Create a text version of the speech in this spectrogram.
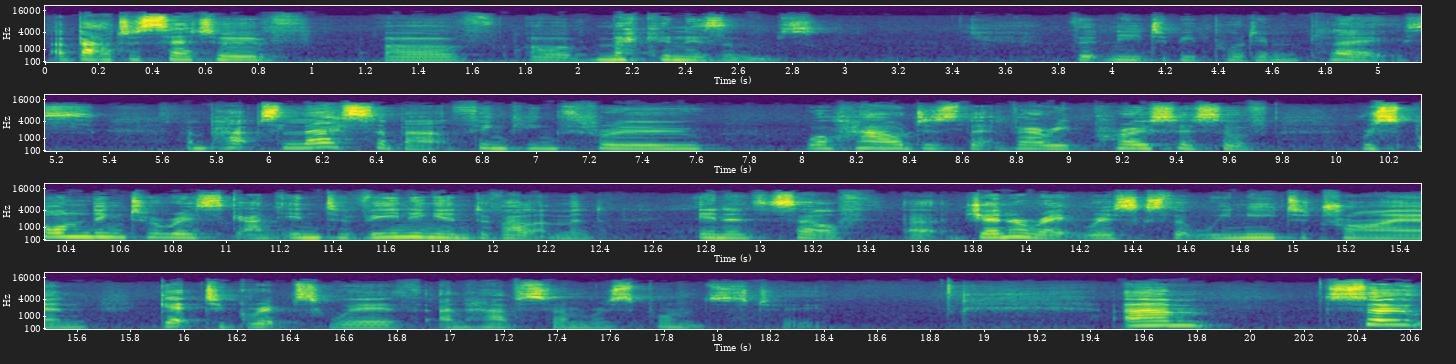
about a set of, of, of mechanisms that need to be put in place, and perhaps less about thinking through well, how does that very process of responding to risk and intervening in development in itself uh, generate risks that we need to try and get to grips with and have some response to. Um, so,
